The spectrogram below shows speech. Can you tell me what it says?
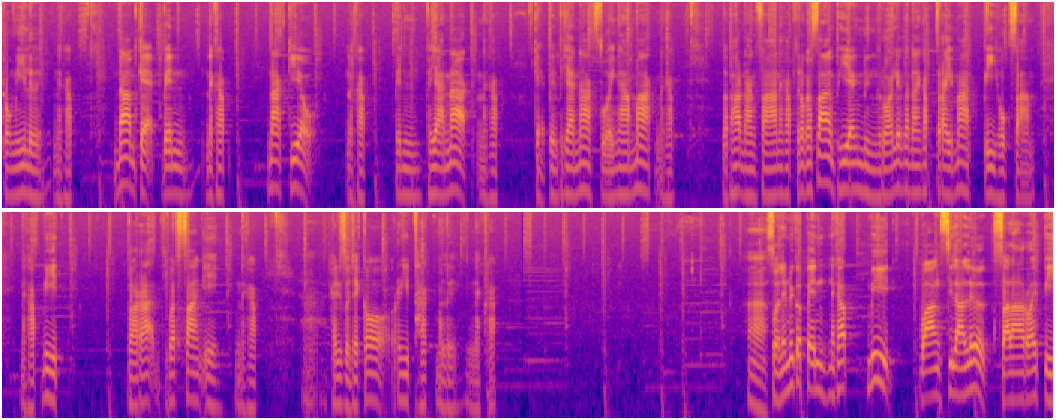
ตรงนี้เลยนะครับ ด้ามแกะเป็นนะครับหน้าเกี้ยวนะครับ เป็นพญานาคนะครับ แกะเป็นพญานาคสวยงามมากนะครับสภาพนางฟ้านะครับจนการสร้างเพียง 100 เล่มเท่านั้นครับไตรมาสปี 63 นะครับ มีดวาระที่วัดสร้างเองนะครับใครที่สนใจก็รีบทักมาเลยนะครับอ่าส่วนเล่มนี้ก็เป็นนะครับมีด วางศิลาฤกษ์ศาลาร้อยปี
